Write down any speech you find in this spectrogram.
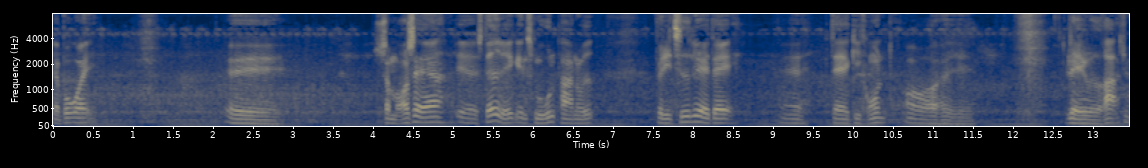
jeg bor i. Øh, som også er øh, stadigvæk en smule paranoid. Fordi tidligere i dag, øh, da jeg gik rundt og øh, lavede radio,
